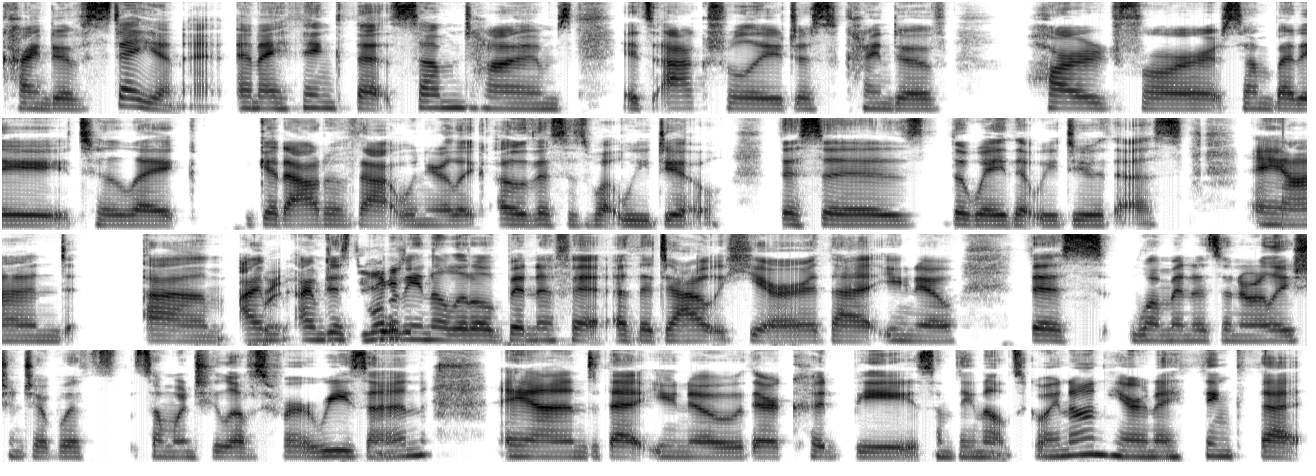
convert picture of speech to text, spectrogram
kind of stay in it. And I think that sometimes it's actually just kind of hard for somebody to like get out of that when you're like, oh, this is what we do. This is the way that we do this. And um, I'm right. I'm just giving to- a little benefit of the doubt here that you know this woman is in a relationship with someone she loves for a reason, and that you know there could be something else going on here. And I think that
